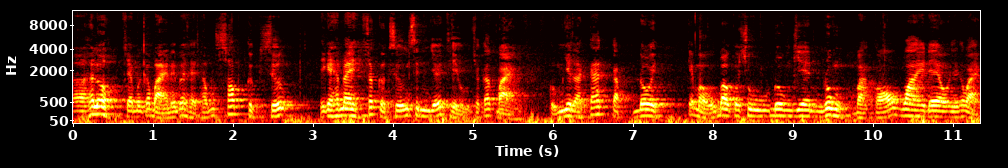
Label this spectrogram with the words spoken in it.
Uh, hello, chào mừng các bạn đến với hệ thống shop cực sướng. Thì ngày hôm nay shop cực sướng xin giới thiệu cho các bạn cũng như là các cặp đôi cái mẫu bao cao su đôn gen rung và có quai đeo nha các bạn.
